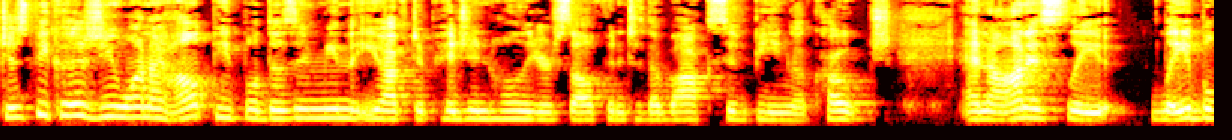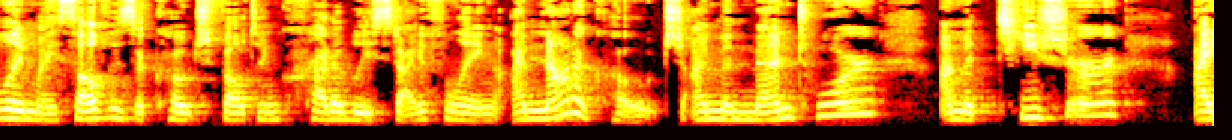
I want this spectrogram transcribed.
just because you want to help people doesn't mean that you have to pigeonhole yourself into the box of being a coach. And honestly, labeling myself as a coach felt incredibly stifling. I'm not a coach, I'm a mentor, I'm a teacher. I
